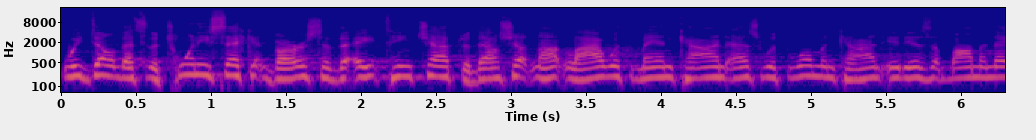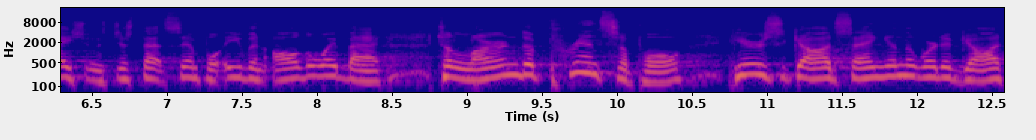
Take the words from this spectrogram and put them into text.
we don't. That's the 22nd verse of the 18th chapter. Thou shalt not lie with mankind as with womankind. It is abomination. It's just that simple, even all the way back to learn the principle. Here's God saying in the Word of God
